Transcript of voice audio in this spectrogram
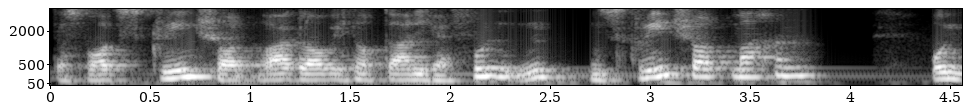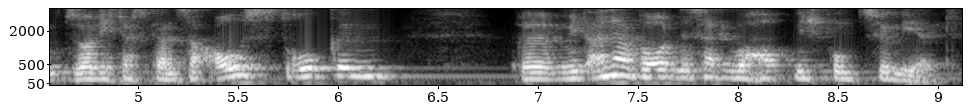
das Wort Screenshot war, glaube ich, noch gar nicht erfunden, einen Screenshot machen? Und soll ich das Ganze ausdrucken? Äh, mit anderen Worten, es hat überhaupt nicht funktioniert.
